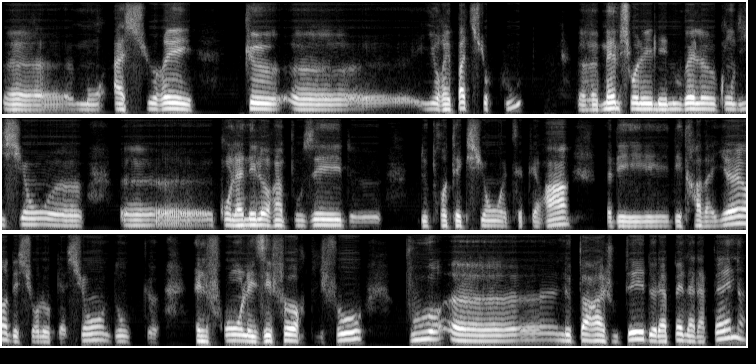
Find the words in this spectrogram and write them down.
m'ont assuré qu'il n'y aurait pas de surcoût, même sur les, les nouvelles conditions euh, qu'on allait leur imposer de, protection, etc. Des, des, travailleurs, des surlocations, donc euh, elles feront les efforts qu'il faut pour euh, ne pas rajouter de la peine à la peine.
